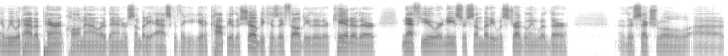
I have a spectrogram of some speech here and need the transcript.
and we would have a parent call now or then or somebody ask if they could get a copy of the show because they felt either their kid or their nephew or niece or somebody was struggling with their their sexual uh,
